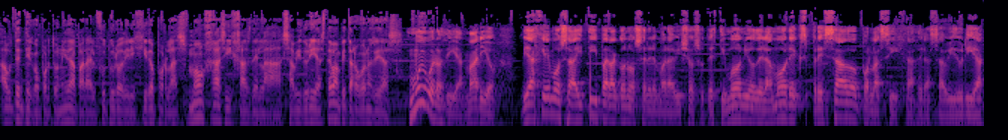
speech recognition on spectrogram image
auténtica oportunidad para el futuro dirigido por las monjas hijas de la sabiduría. Esteban Pítaro, buenos días. Muy buenos días, Mario. Viajemos a Haití para conocer el maravilloso testimonio del amor expresado por las hijas de la sabiduría,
